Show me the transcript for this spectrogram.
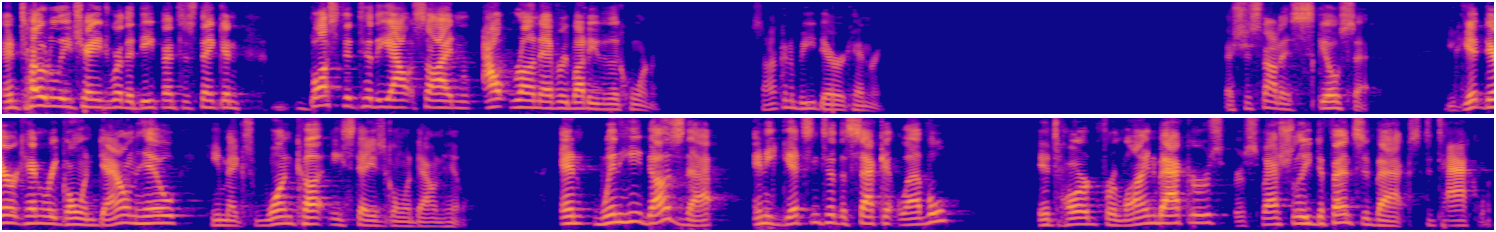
and totally change where the defense is thinking, bust it to the outside and outrun everybody to the corner? It's not going to be Derrick Henry. That's just not his skill set. You get Derrick Henry going downhill, he makes one cut and he stays going downhill. And when he does that and he gets into the second level, it's hard for linebackers, or especially defensive backs, to tackle him.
